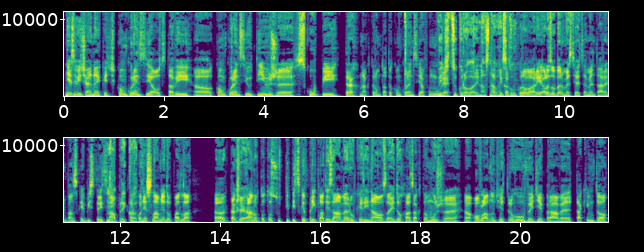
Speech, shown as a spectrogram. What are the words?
nezvyčajné, keď konkurencia odstaví uh, konkurenciu tým, že skúpi trh, na ktorom táto konkurencia funguje. Byť cukrovári na Napríklad Slovensku. cukrovári, ale zoberme si aj cementáreň Banskej Bystrici, Napríklad. ako neslávne dopadla. Uh, takže áno, toto sú typické príklady zámeru, kedy naozaj dochádza k tomu, že uh, ovládnutie trhu vedie práve takýmto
